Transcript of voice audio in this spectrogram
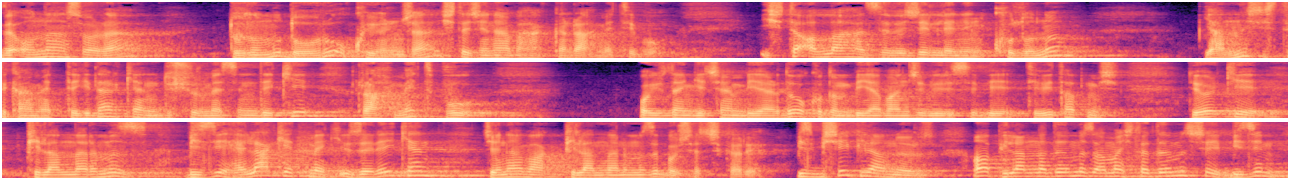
Ve ondan sonra durumu doğru okuyunca işte Cenab-ı Hakk'ın rahmeti bu. İşte Allah Azze ve Celle'nin kulunu yanlış istikamette giderken düşürmesindeki rahmet bu. O yüzden geçen bir yerde okudum bir yabancı birisi bir tweet atmış. Diyor ki planlarımız bizi helak etmek üzereyken Cenab-ı Hak planlarımızı boşa çıkarıyor. Biz bir şey planlıyoruz ama planladığımız, amaçladığımız şey bizim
